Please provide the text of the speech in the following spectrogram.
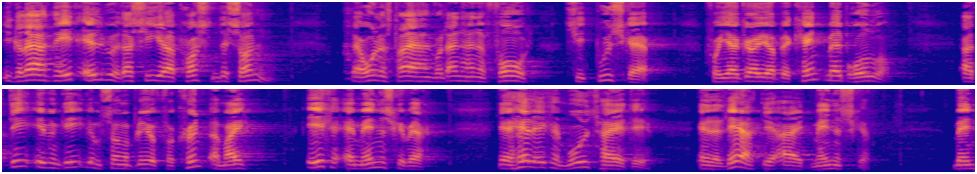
I Galaterne 1.11, der siger apostlen det sådan, der understreger han, hvordan han har fået sit budskab. For jeg gør jer bekendt med brødre, at det evangelium, som er blevet forkyndt af mig, ikke er menneskeværk. Jeg har heller ikke modtaget det, eller lært det af et menneske, men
